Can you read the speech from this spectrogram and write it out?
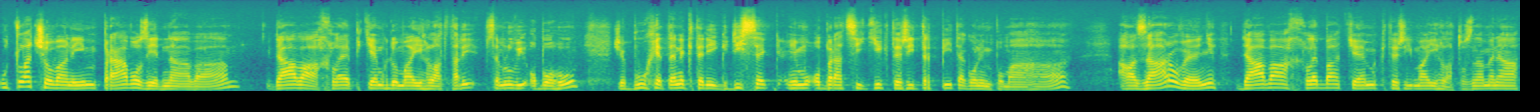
Utlačovaným právo zjednává, dává chléb těm, kdo mají hlad. Tady se mluví o Bohu, že Bůh je ten, který, když se k němu obrací ti, kteří trpí, tak on jim pomáhá ale zároveň dává chleba těm, kteří mají hlad. To znamená,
